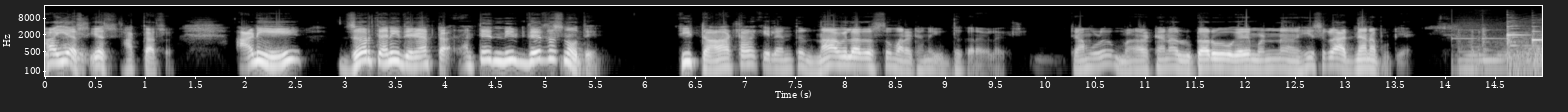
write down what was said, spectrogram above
हा येस येस हक्काचं. आणि जर त्यांनी देण्यात आणि ते नीट देतच नव्हते. ती टाळाटाळ केल्यानंतर नाविलाज असतो मराठ्यांना युद्ध करावे लागेल त्यामुळं मराठ्यांना लुटारू वगैरे म्हणणं हे सगळं अज्ञानापोटी आहे.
